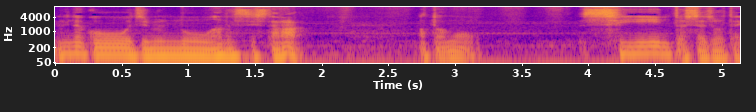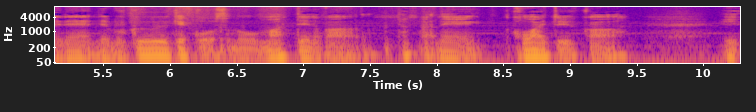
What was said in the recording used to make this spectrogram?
みんなこう自分のお話ししたら、あとはもう、シーンとした状態で、で、僕結構その、待っていうのが、なんかね、怖いというか、え、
